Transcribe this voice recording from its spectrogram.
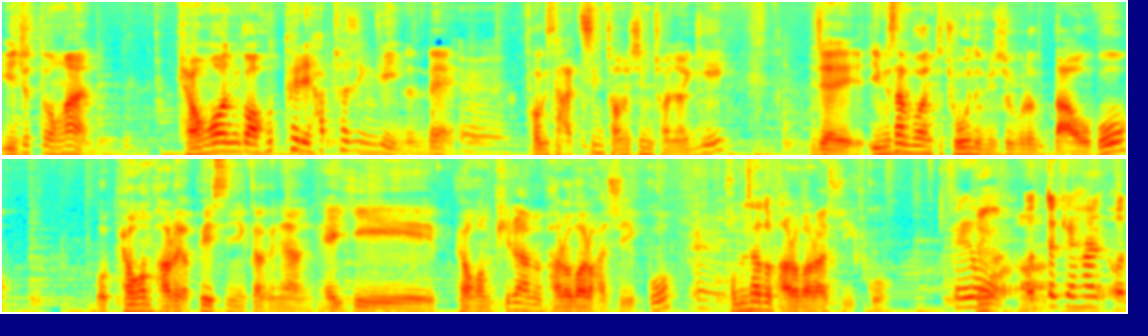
2주 동안 병원과 호텔이 합쳐진 게 있는데 음, 거기서 아침, 점심, 저녁이 이제 임산부한테 좋은 음식으로 나오고 뭐 병원 바로 옆에 있으니까 그냥 아기 병원 필요하면 바로바로 갈 수 있고 음. 검사도 바로바로 할 수 있고 그리고 그리고, 어. 어떻게 한 어,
